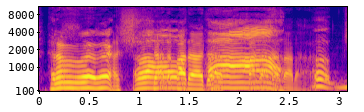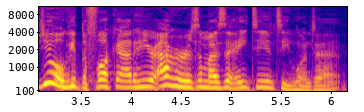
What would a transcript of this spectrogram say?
Uh, you don't get the fuck out of here. I heard somebody say AT and T one time.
